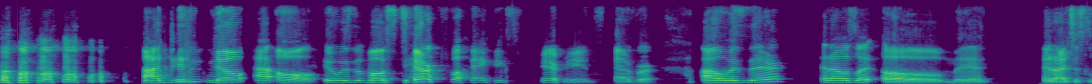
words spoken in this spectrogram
I didn't know at all. It was the most terrifying experience ever. I was there, and I was like, "Oh man!" And I just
